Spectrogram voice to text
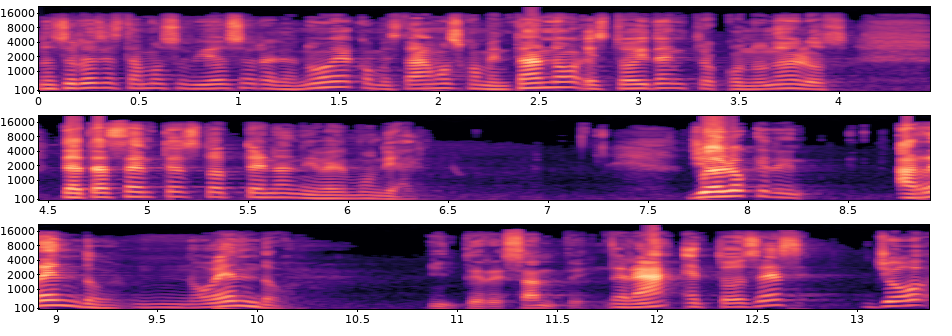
Nosotros estamos subidos sobre la nube, como estábamos comentando. Estoy dentro con uno de los data centers top 10 a nivel mundial. Yo lo que arrendo, no vendo. Interesante. ¿Verdad? Entonces, yo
